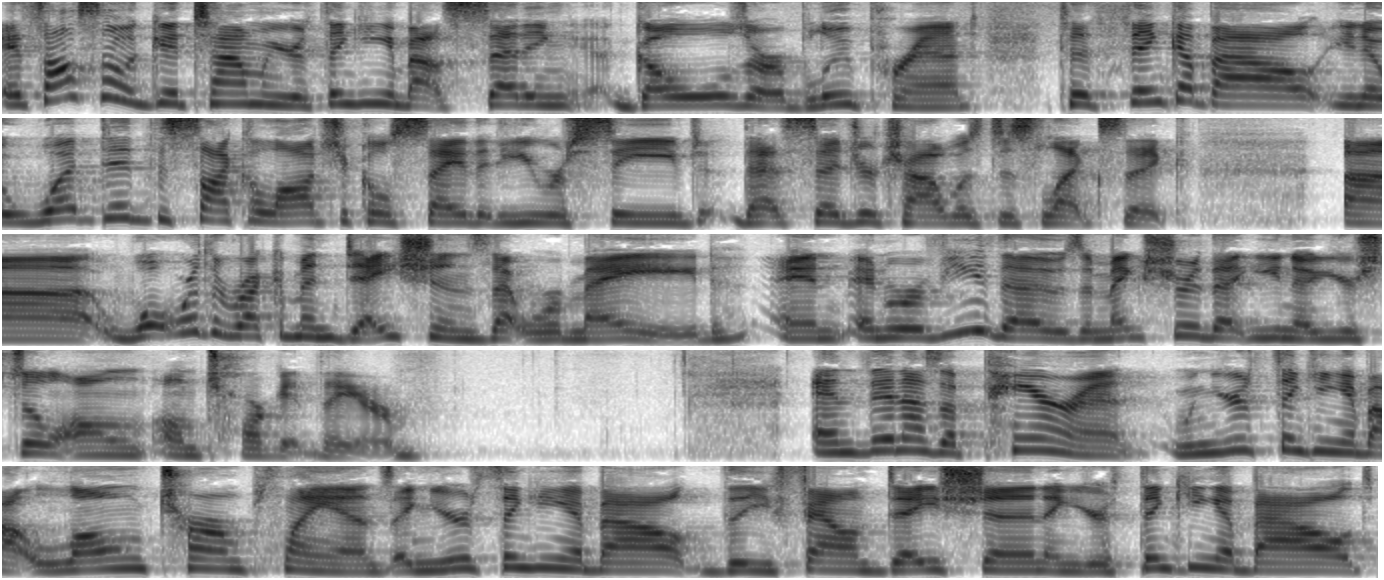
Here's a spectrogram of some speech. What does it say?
It's also a good time when you're thinking about setting goals or a blueprint to think about, you know, what did the psychological say that you received that said your child was dyslexic? Uh, what were the recommendations that were made and and review those and make sure that you know you're still on on target there and then as a parent, when you're thinking about long term plans and you're thinking about the foundation and you're thinking about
